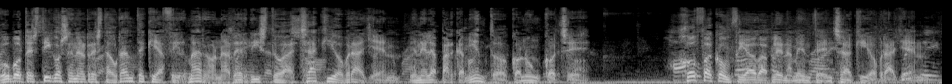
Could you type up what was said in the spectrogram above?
Hubo testigos en el restaurante que afirmaron haber visto a Chucky O'Brien en el aparcamiento con un coche. Hoffa confiaba plenamente en Chucky O'Brien.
